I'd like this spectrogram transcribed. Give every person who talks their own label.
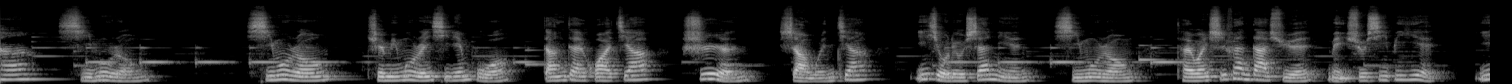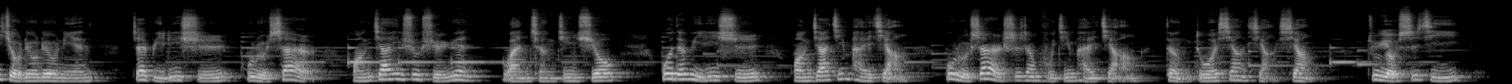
Speaker 1: 他席慕容，席慕容，全名慕人席联博，当代画家、诗人、散文家。一九六三年，席慕容台湾师范大学美术系毕业。一九六六年，在比利时布鲁塞尔皇家艺术学院完成进修，获得比利时皇家金牌奖、布鲁塞尔市政府金牌奖等多项奖项，著有诗集。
